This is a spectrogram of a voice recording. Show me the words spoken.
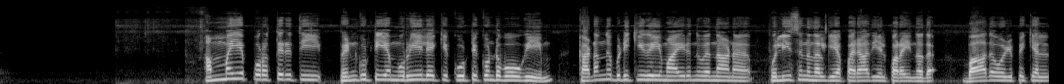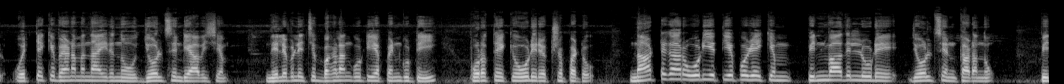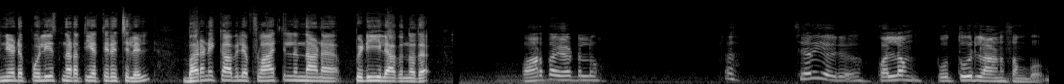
അമ്മയെ പുറത്തിരുത്തി പെൺകുട്ടിയെ മുറിയിലേക്ക് കൂട്ടിക്കൊണ്ടുപോവുകയും കടന്നു പിടിക്കുകയുമായിരുന്നുവെന്നാണ് പോലീസിന് നൽകിയ പരാതിയിൽ പറയുന്നത്. ബാധ ഒഴിപ്പിക്കൽ ഒറ്റയ്ക്ക് വേണമെന്നായിരുന്നു ജോൾസിന്റെ ആവശ്യം. നിലവിളിച്ച് ബഹളം കൂട്ടിയ പെൺകുട്ടി പുറത്തേക്ക് ഓടി രക്ഷപ്പെട്ടു. നാട്ടുകാർ ഓടിയെത്തിയപ്പോഴേക്കും പിൻവാതിലിലൂടെ ജോൾസൻ കടന്നു. പിന്നീട് പോലീസ് നടത്തിയ തിരച്ചിലിൽ ഭരണിക്കാവിലെ ഫ്ളാറ്റിൽ നിന്നാണ് പിടിയിലാകുന്നത്. വാർത്ത കേട്ടല്ലോ. ചെറിയൊരു കൊല്ലം പുത്തൂരിലാണ് സംഭവം.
